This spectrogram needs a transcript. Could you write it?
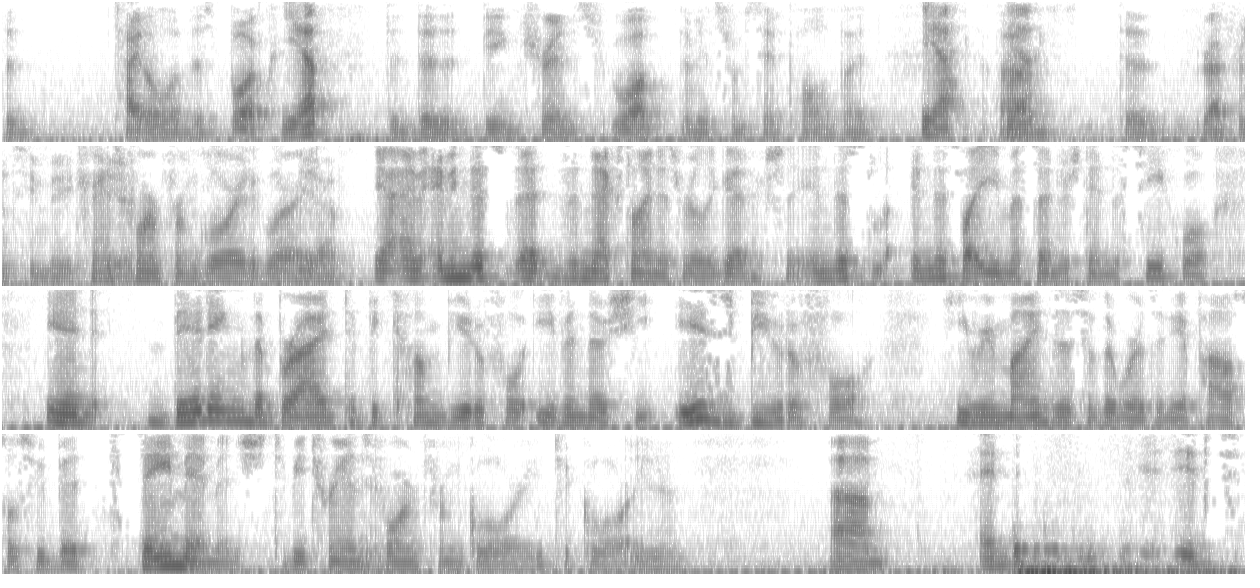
the title of this book. Yep. The, the being trans. Well, I mean, it's from St. Paul, but Yeah. um, yeah. the reference he makes. Transform from glory to glory. Yeah. Yeah. I, I mean, this uh, the next line is really good actually. In this in this light, you must understand the sequel. In bidding the bride to become beautiful, even though she is beautiful, he reminds us of the words of the apostles, who bids the same image to be transformed from glory to glory. Yeah. Um, and it's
